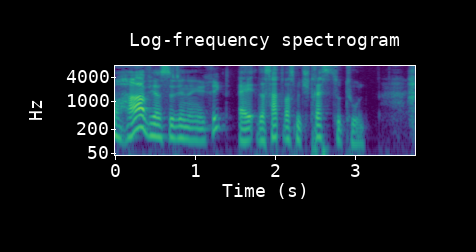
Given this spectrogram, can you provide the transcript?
Oha, wie hast du den denn gekriegt? Ey, das hat was mit Stress zu tun.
